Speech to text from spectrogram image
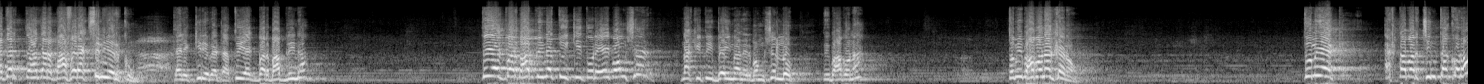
এদের দাদার বাফের অ্যাকশন এরকম তাহলে কিরে বেটা, তুই একবার ভাবলি না? একবার ভাবলি না তুই কি তোর এই বংশের? নাকি তুই বেইমানের বংশের লোক? তুই ভাবো না। তুমি ভাবো না কেন? তুমি এক একটাবার চিন্তা করো।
